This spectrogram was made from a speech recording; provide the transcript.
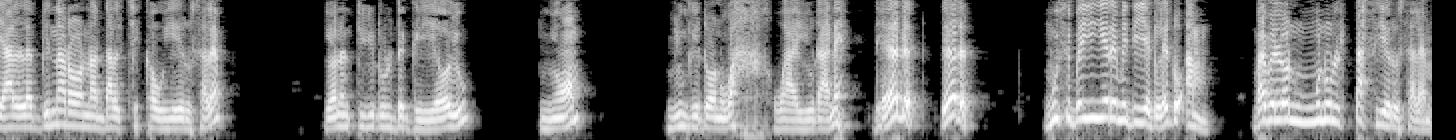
yàlla bi naroon a dal ci kaw Yerusalem yonent yu dul dëgg yooyu ñoom ñu ngi doon wax waa yuda ne déedéet déedéet musiba yi yeremi di yëgle du am babilon mënul tas yerusalem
